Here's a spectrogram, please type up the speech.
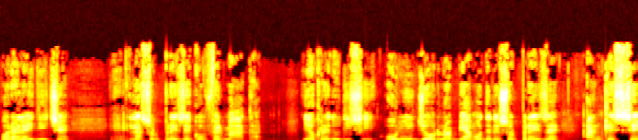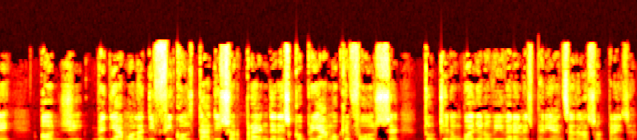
Ora lei dice eh, la sorpresa è confermata. Io credo di sì. Ogni giorno abbiamo delle sorprese, anche se Oggi vediamo la difficoltà di sorprendere e scopriamo che forse tutti non vogliono vivere l'esperienza della sorpresa.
